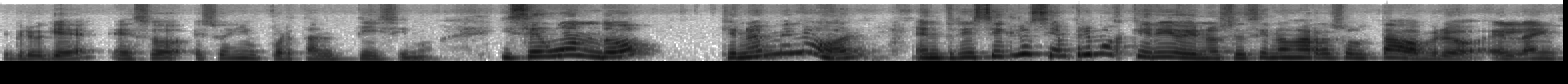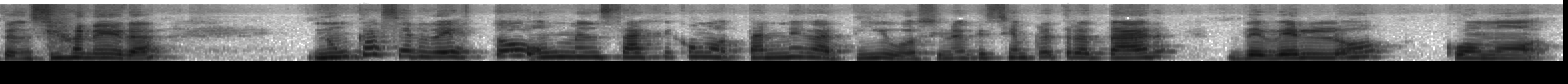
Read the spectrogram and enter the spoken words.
yo creo que eso, eso es importantísimo. Y segundo, que no es menor, en Triciclo siempre hemos querido, y no sé si nos ha resultado, pero la intención era nunca hacer de esto un mensaje como tan negativo, sino que siempre tratar de verlo como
